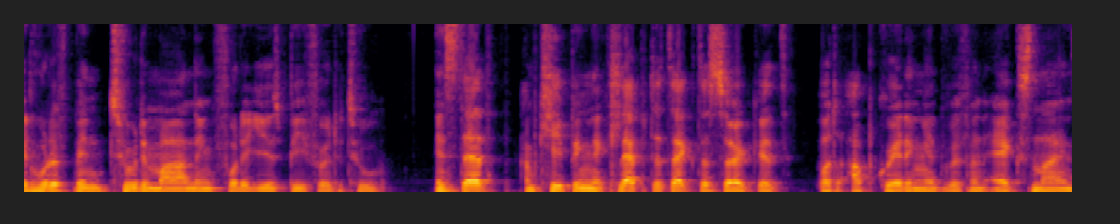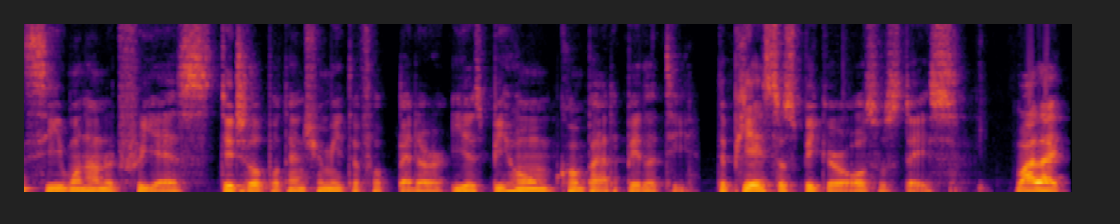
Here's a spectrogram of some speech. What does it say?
it would have been too demanding for the ESP32. Instead, I'm keeping the clap detector circuit but upgrading it with an X9C103S digital potentiometer for better ESP home compatibility. The piezo speaker also stays. While I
